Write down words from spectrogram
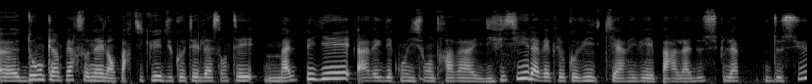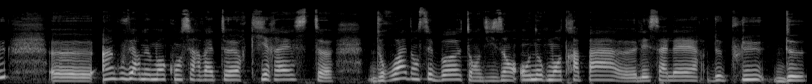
Euh, donc un personnel en particulier du côté de la santé mal payé, avec des conditions de travail difficiles, avec le Covid qui est arrivé par là-dessus. Là dessus. Euh, un gouvernement conservateur qui reste droit dans ses bottes en disant on n'augmentera pas les salaires de plus de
